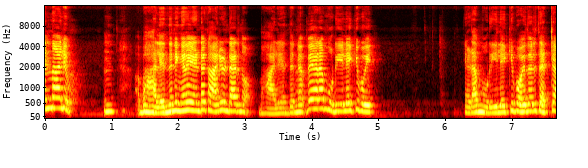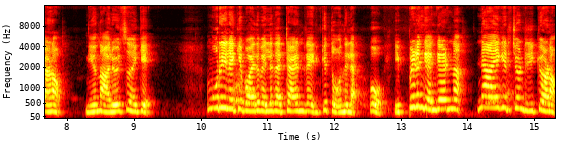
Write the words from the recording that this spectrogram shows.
എന്നാലും. ബാലേന്ദ്രൻ ഇങ്ങനെ ചെയ്യേണ്ട കാര്യം ഉണ്ടായിരുന്നോ? ബാലേന്ദ്രന് വേറെ മുറിയിലേക്ക് പോയി. എടാ മുറിയിലേക്ക് പോയതൊരു തെറ്റാണോ? നീ ഒന്ന് ആലോചിച്ച് നോക്കിയേ. മുറിയിലേക്ക് പോയത് വലിയ തെറ്റായെന്ന് എനിക്ക് തോന്നില്ല. ഓ ഇപ്പോഴും ഗംഗേടന ന്യായീകരിച്ചുകൊണ്ടിരിക്കുവാണോ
